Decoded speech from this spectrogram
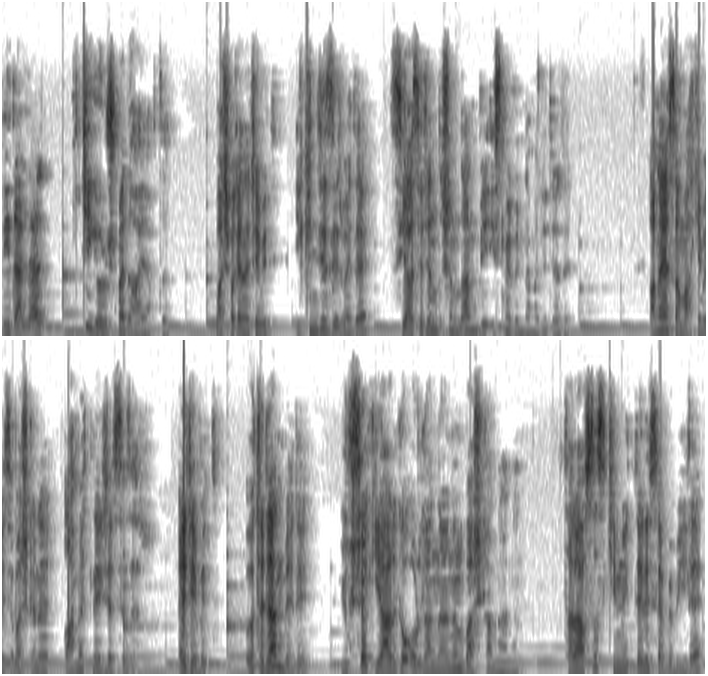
Liderler iki görüşme daha yaptı. Başbakan Ecevit ikinci zirvede siyasetin dışından bir ismi gündeme getirdi. Anayasa Mahkemesi Başkanı Ahmet Necdet Sezer. Ecevit, öteden beri yüksek yargı organlarının başkanlarının tarafsız kimlikleri sebebiyle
